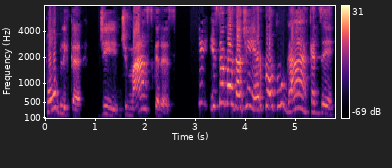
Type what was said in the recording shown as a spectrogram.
pública de, de máscaras, e, e você vai dar dinheiro para outro lugar, quer dizer...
